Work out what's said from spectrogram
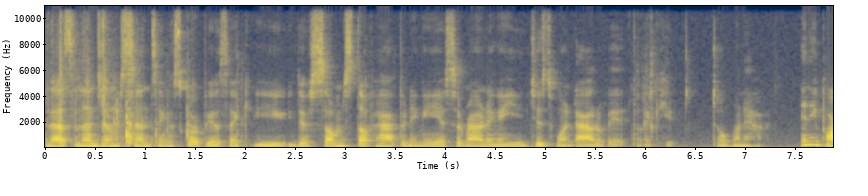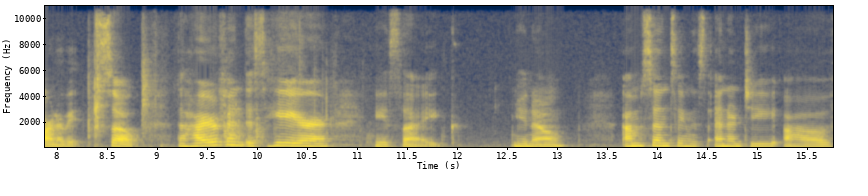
That's an energy I'm sensing, Scorpio. It's like you, there's some stuff happening in your surrounding and you just want out of it. Like you don't want to have any part of it. So the Hierophant is here. It's like, you know, I'm sensing this energy of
